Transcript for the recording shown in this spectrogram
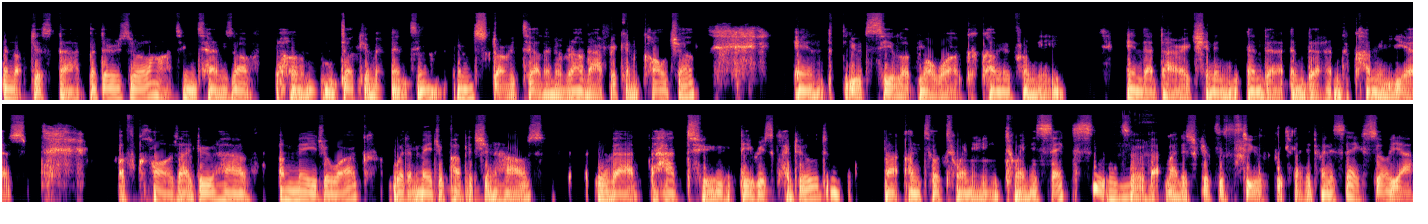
And not just that, but there is a lot in terms of um, documenting and storytelling around African culture. And you'd see a lot more work coming from me in that direction in, in, the, in, the, in the coming years. Of course, I do have a major work with a major publishing house that had to be rescheduled uh, until 2026. So Mm. that manuscript is due for 2026. So yeah,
